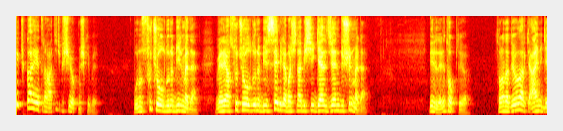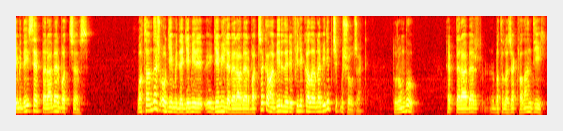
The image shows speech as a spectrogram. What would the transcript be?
Hiç gayet rahat, hiçbir şey yokmuş gibi. Bunun suç olduğunu bilmeden veya suç olduğunu bilse bile başına bir şey geleceğini düşünmeden birileri topluyor. Sonra da diyorlar ki aynı gemideyiz hep beraber batacağız. Vatandaş o gemide gemi, gemiyle beraber batacak ama birileri filikalarına binip çıkmış olacak. Durum bu. Hep beraber batılacak falan değil.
